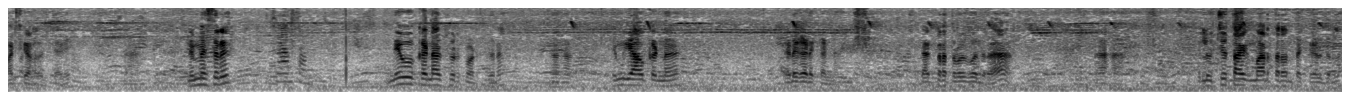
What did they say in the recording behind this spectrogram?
ಮಾಡ್ಸ್ಕೊಂಡು ಅಂತೇಳಿ ನಿಮ್ಮ ಹೆಸರು? ನೀವು ಕಣ್ಣು ಆಸ್ಪತ್ರೆ ಮಾಡ್ತಿದ್ದೀರಾ. ನಿಮ್ಗೆ ಯಾವ ಕಣ್ಣು? ಎಡಗಡೆ ಕಣ್ಣು. ಡಾಕ್ಟರ್ ಹತ್ರ ಹೋಗಿ ಬಂದ್ರಾ? ಹಾಂ ಹಾಂ. ಇಲ್ಲಿ ಉಚಿತವಾಗಿ ಮಾಡ್ತಾರಂತ ಕೇಳಿದ್ರಲ್ಲ.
